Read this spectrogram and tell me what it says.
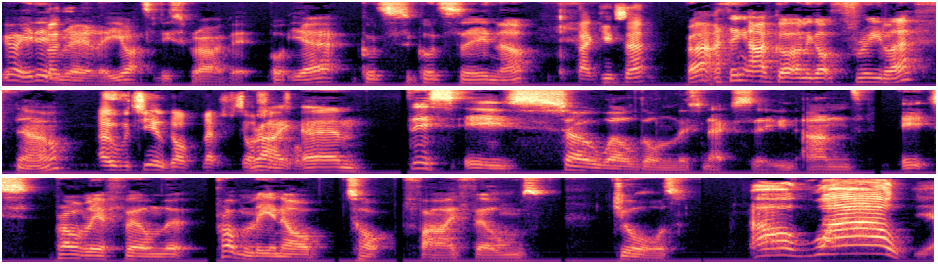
yeah, you didn't But- really. You had to describe it. But yeah, good, good seeing that. Thank you, sir. Right, I think I've got only got three left now. Over to you. Go. Let's Right, um, this is so well done. This next scene, and it's probably a film that probably in our top five films, Jaws. Oh wow! Yeah.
